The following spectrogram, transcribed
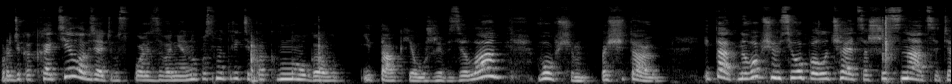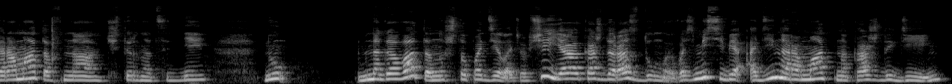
вроде как хотела взять в использование. Но посмотрите, как много и так я уже взяла. В общем, посчитаю. Итак, ну, в общем, всего получается 16 ароматов на 14 дней. Ну, многовато, но что поделать. Вообще я каждый раз думаю, возьми себе один аромат на каждый день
